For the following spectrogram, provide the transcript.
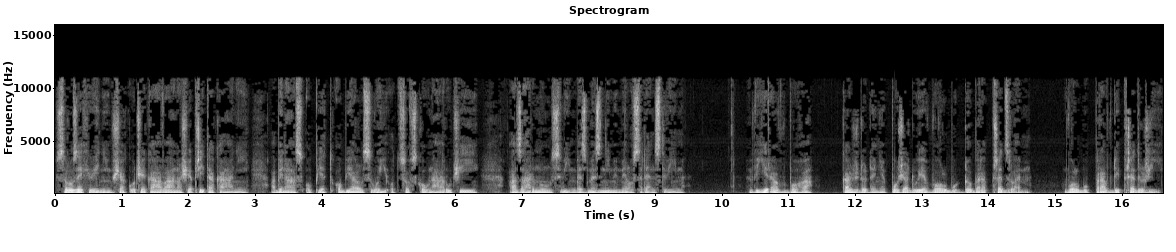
S rozechvěním však očekává naše přitakání, aby nás opět objal svojí otcovskou náručí a zahrnul svým bezmezným milosrdenstvím. Víra v Boha každodenně požaduje volbu dobra před zlem, volbu pravdy před lží,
